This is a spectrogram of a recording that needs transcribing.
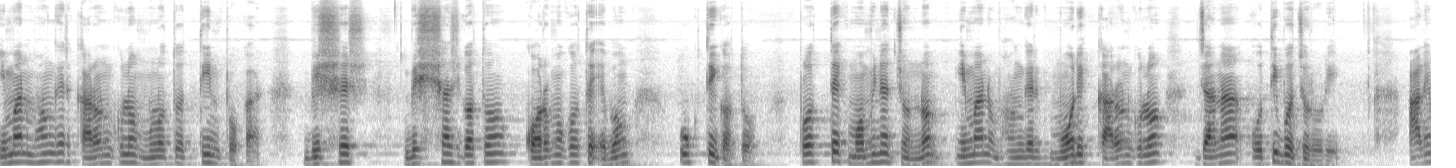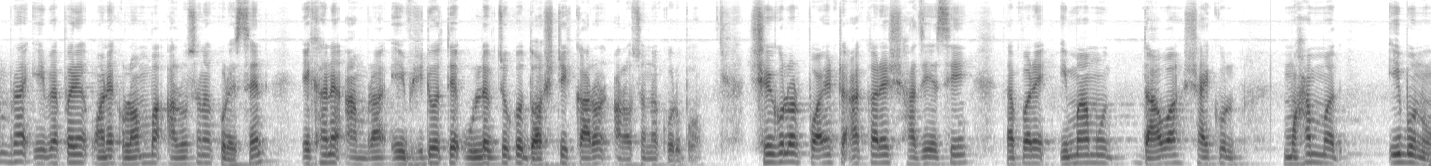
ইমান ভঙ্গের কারণগুলো মূলত তিন প্রকার, বিশেষ, বিশ্বাসগত, কর্মগত এবং উক্তিগত। প্রত্যেক মমিনের জন্য ইমান ভঙ্গের মৌলিক কারণগুলো জানা অতীব জরুরি। আলেমরা এই ব্যাপারে অনেক লম্বা আলোচনা করেছেন। এখানে আমরা এই ভিডিওতে উল্লেখযোগ্য দশটি কারণ আলোচনা করব। সেগুলোর পয়েন্ট আকারে সাজিয়েছি। তারপরে ইমামুদ দাওয়া সাইকুল মোহাম্মদ ইবনু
